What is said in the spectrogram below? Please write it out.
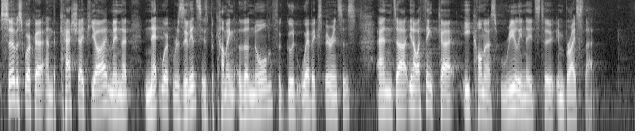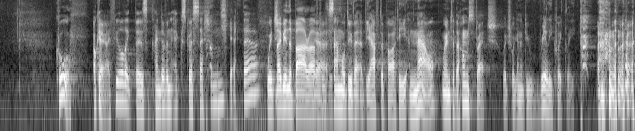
Service Worker and the Cache API mean that network resilience is becoming the norm for good web experiences. And, uh, you know, I think uh, e-commerce really needs to embrace that. Cool. Okay, I feel like there's kind of an extra session yeah. there. Which, Maybe in the bar after. Yeah, Sam will do that at the after party. And now we're into the home stretch, which we're going to do really quickly.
